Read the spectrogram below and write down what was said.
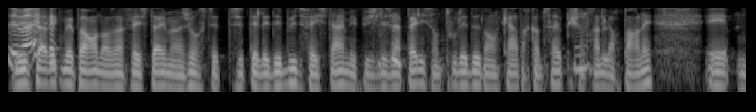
J'ai eu ça avec mes parents dans un FaceTime un jour. C'était- les débuts de FaceTime. Et puis je les appelle, ils sont tous les deux dans le cadre comme ça. Et puis je suis en Mm. train de leur parler. Et mm,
